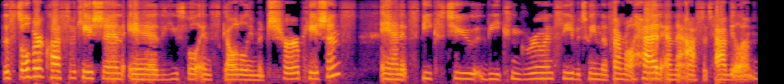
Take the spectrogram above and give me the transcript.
The Stulberg classification is useful in skeletally mature patients, and it speaks to the congruency between the femoral head and the acetabulum.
